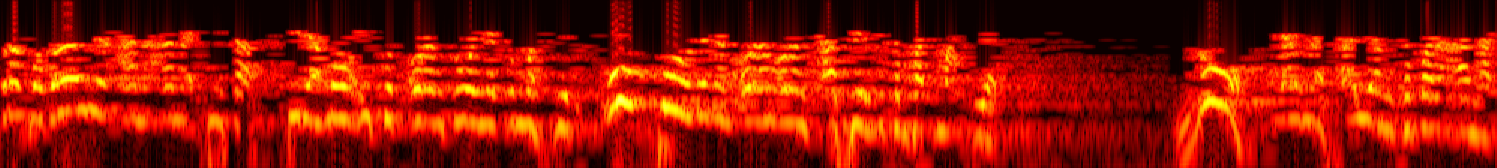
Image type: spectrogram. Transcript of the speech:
Berapa banyak anak-anak kita tidak mau ikut orang tuanya ke masjid. Kumpul dengan orang-orang kafir di tempat maksiat. Nuh karena sayang kepada anak.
